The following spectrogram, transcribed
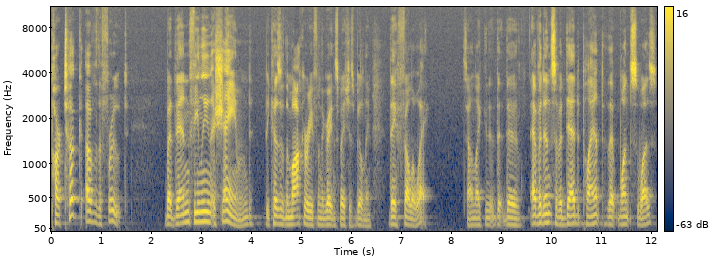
partook of the fruit, but then feeling ashamed because of the mockery from the great and spacious building, they fell away. Sound like the, the, the evidence of a dead plant that once was?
